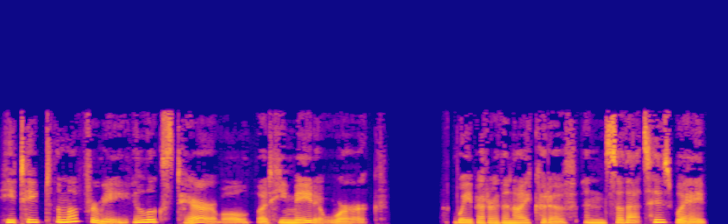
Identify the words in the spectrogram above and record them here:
He taped them up for me. It looks terrible, but he made it work way better than I could have. And so that's his way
